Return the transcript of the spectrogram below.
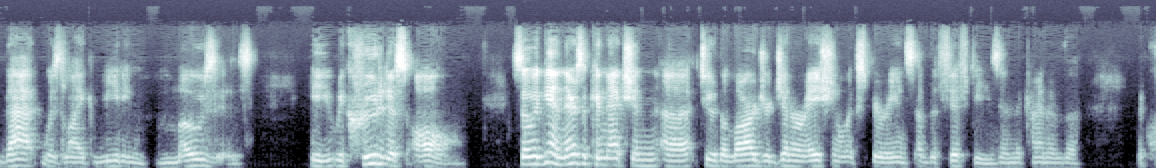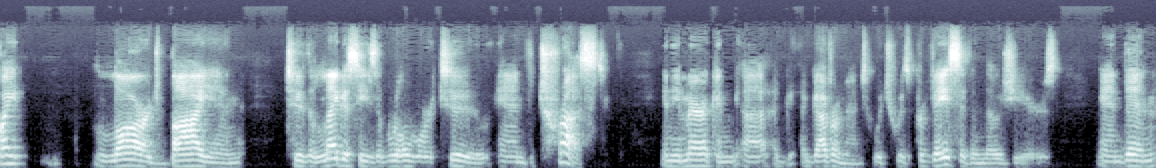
That was like meeting Moses he recruited us all. So again, there's a connection uh, to the larger generational experience of the 50s and the kind of the, the quite large buy-in to the legacies of World War II and the trust in the American uh, government, which was pervasive in those years. And then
